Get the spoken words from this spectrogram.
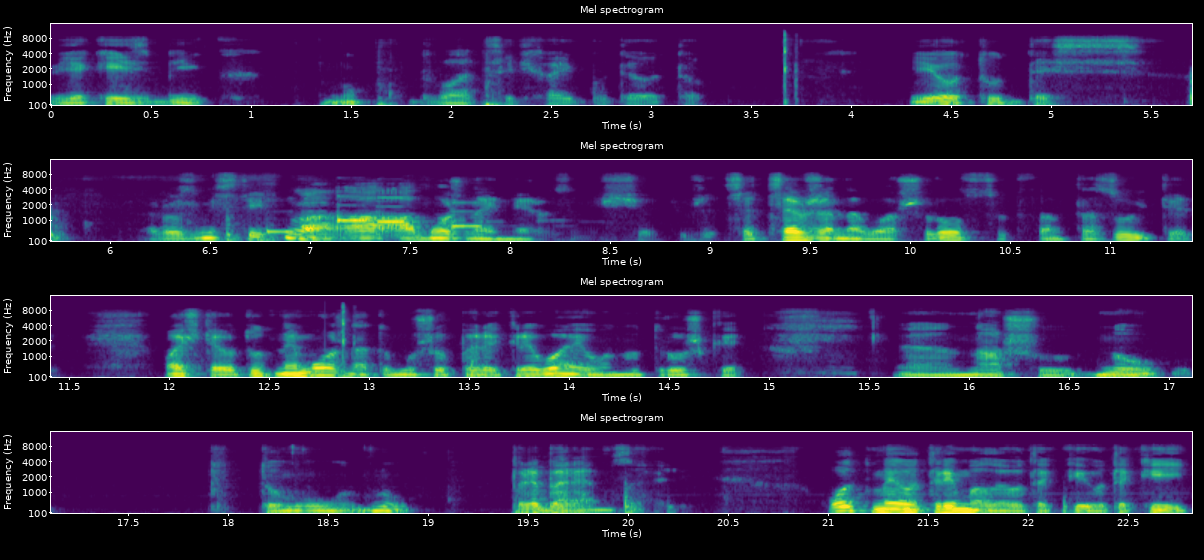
В якийсь бік, ну, 20 хай буде отак. І отут десь розмістити. Ну, а, а можна і не розміщати вже. Це, це вже на ваш розсуд, фантазуйте. Бачите, отут не можна, тому що перекриває воно трошки е, нашу ногу. Тому, ну, приберемо взагалі. От ми отримали отакий, отакий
